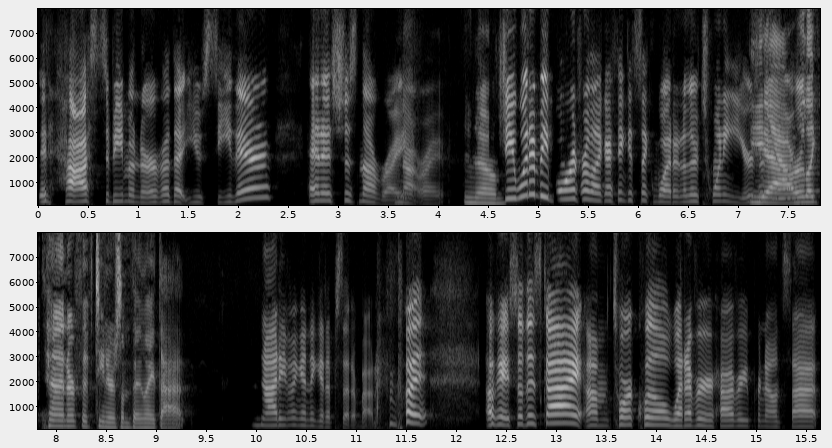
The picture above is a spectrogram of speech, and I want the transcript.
it has to be Minerva that you see there. And it's just not right. not right. No. She wouldn't be born for like I think it's like what another twenty years. Yeah, now? or like 10 or 15 or something like that. Not even gonna get upset about it. But okay, so this guy, um, Torquil, whatever, however you pronounce that,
